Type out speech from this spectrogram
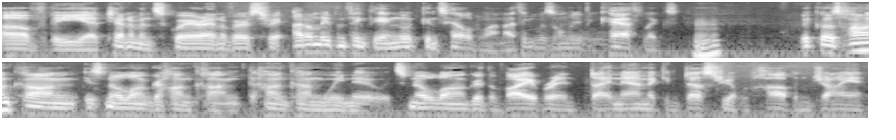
of the uh, Tiananmen Square anniversary. I don't even think the Anglicans held one. I think it was only the Catholics. Mm-hmm. Because Hong Kong is no longer Hong Kong, the Hong Kong we knew. It's no longer the vibrant, dynamic industrial hub and giant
